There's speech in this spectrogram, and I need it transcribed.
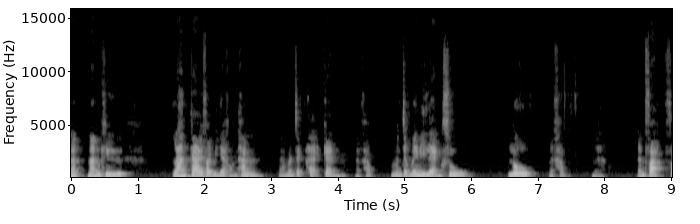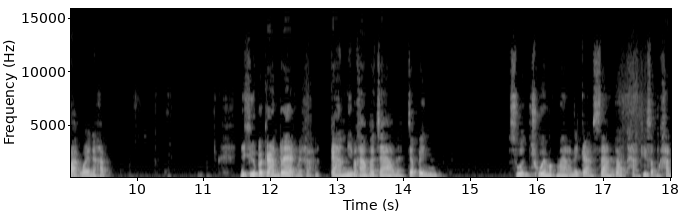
นั่นนั่นคือร่างกายฝ่ายวิญญาณของท่านนะมันจะแคระกันนะครับ มันจะไม่มีแรงสู้โลกนะครับนะนั้นฝากฝากไว้นะครับ นี่คือประการแรกนะครับการมีพระคำพระเจ้านะจะเป็น ส่วนช่วยมาก ๆ ในการสร้างรากฐานที่สำคัญ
